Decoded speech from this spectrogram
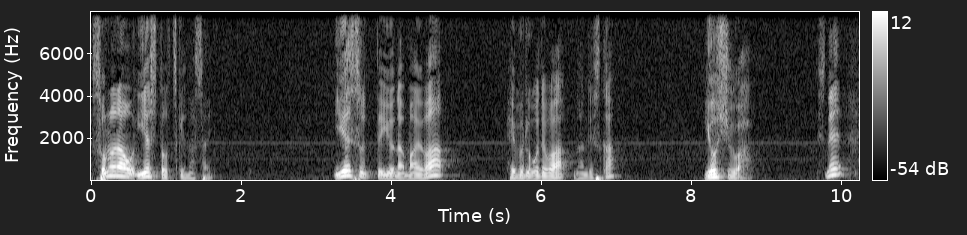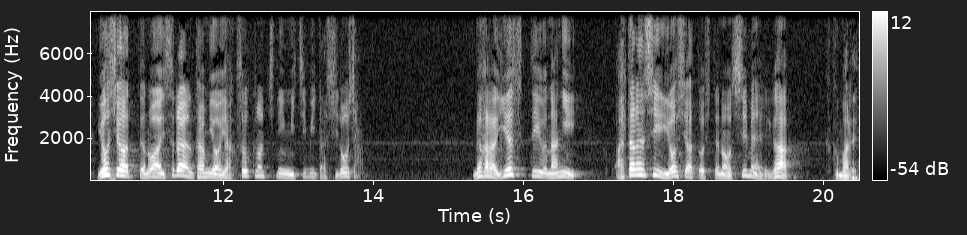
その名をイエスとつけなさい。イエスっていう名前はヘブル語では何ですか？ヨシュアですね。ヨシュアっていうのはイスラエルの民を約束の地に導いた指導者。だからイエスっていう名に新しいヨシアとしての使命が含まれる。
